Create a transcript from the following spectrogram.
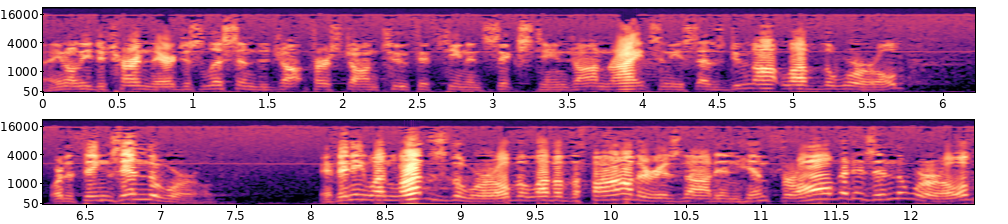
Now, you don't need to turn there, just listen to John, 1 John 2 15 and 16. John writes and he says, "Do not love the world or the things in the world. If anyone loves the world, the love of the Father is not in him. For all that is in the world,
